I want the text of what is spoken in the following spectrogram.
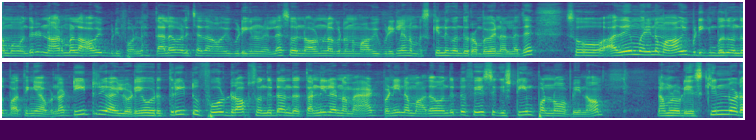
நம்ம வந்துட்டு நார்மலாக ஆவி பிடிப்போம்ல. தலை வலிச்சா தான் ஆவி பிடிக்கணும்னு இல்லை. ஸோ நார்மலாக கூட நம்ம ஆவி பிடிக்கலாம். நம்ம ஸ்கின்னுக்கு வந்து ரொம்பவே நல்லது. ஸோ அதே மாதிரி நம்ம ஆவி பிடிக்கும்போது வந்து பார்த்தீங்க அப்படின்னா டீ ட்ரீ ஆயிலுடைய ஒரு த்ரீ டு ஃபோர் ட்ராப்ஸ் வந்து வந்துட்டு அந்த தண்ணியில் நம்ம ஆட் பண்ணி நம்ம அதை வந்துட்டு ஃபேஸுக்கு ஸ்டீம் பண்ணோம் அப்படின்னா நம்மளுடைய ஸ்கின்னோட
